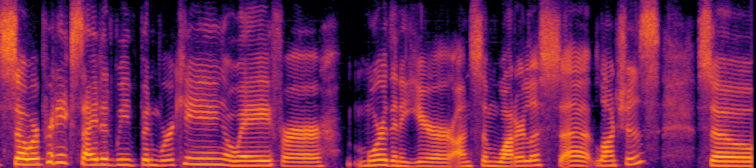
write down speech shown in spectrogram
So we're pretty excited. We've been working away for more than a year on some waterless uh, launches. So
